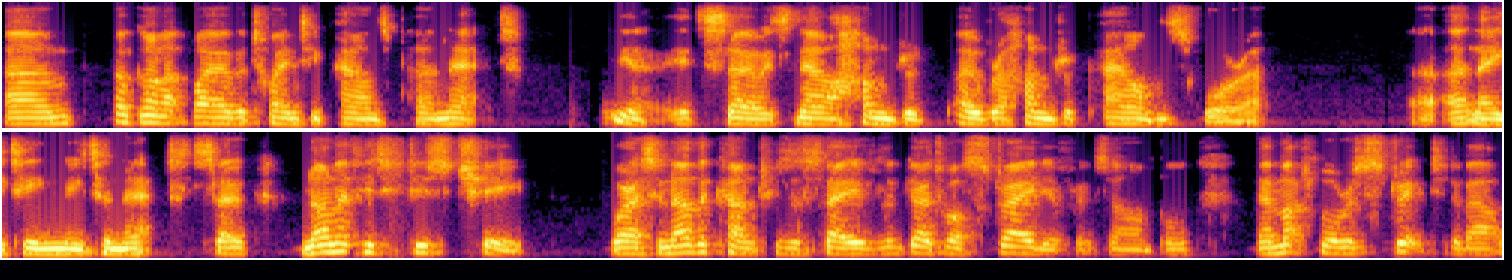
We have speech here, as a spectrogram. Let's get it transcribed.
um, have gone up by over 20 pounds per net. You know, it's so it's now 100 over 100 pounds for a, uh, an 18 meter net. So none of it is cheap. Whereas in other countries, say, go to Australia, for example, they're much more restricted about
